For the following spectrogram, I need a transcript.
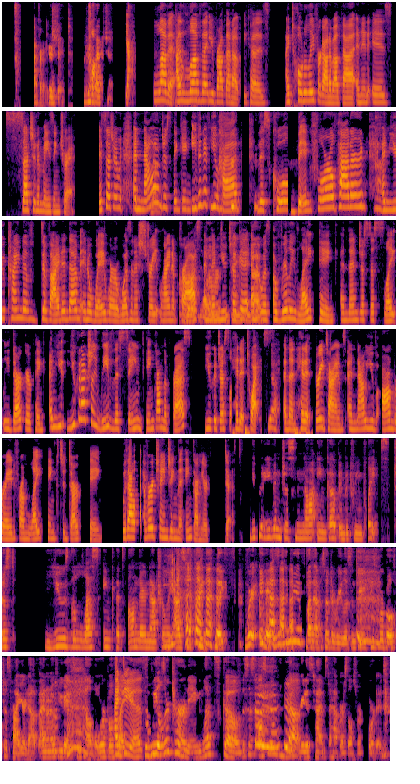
coverage. Perfect. Perfection. Yeah. Love it. I love that you brought that up because I totally forgot about that. And it is such an amazing trick. It's such a and now yeah. I'm just thinking even if you had this cool big floral pattern and you kind of divided them in a way where it wasn't a straight line across and then you took it yeah. and it was a really light pink and then just a slightly darker pink and you you could actually leave the same pink on the press you could just hit it twice yeah. and then hit it three times and now you've ombre from light pink to dark pink without ever changing the ink on your disc. You could even just not ink up in between plates. Just use the less ink that's on there naturally yes. as you print. Like we're okay. This is gonna be a fun episode to re-listen to because we're both just fired up. I don't know if you guys can tell, but we're both ideas. Like, the wheels are turning. Let's go. This is also one of the greatest times to have ourselves recorded.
